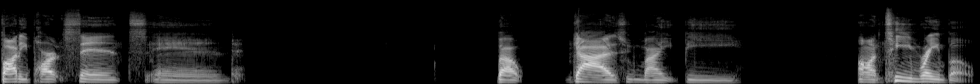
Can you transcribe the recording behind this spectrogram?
body part sense and about guys who might be on Team Rainbow.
